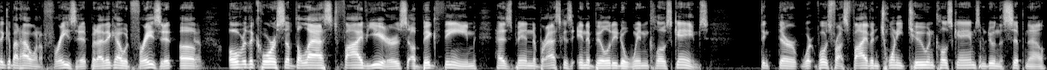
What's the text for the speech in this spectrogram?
think about how I want to phrase it, but I think I would phrase it of over the course of the last five years, a big theme has been Nebraska's inability to win close games. I think they're what what was Frost five and twenty two in close games. I'm doing the sip now.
